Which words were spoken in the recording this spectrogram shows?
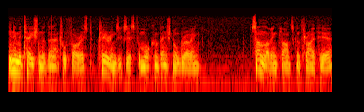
In imitation of the natural forest, clearings exist for more conventional growing. Sun-loving plants can thrive here.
